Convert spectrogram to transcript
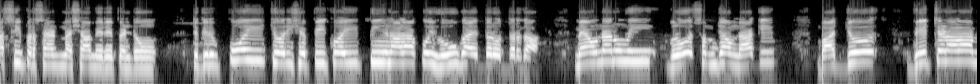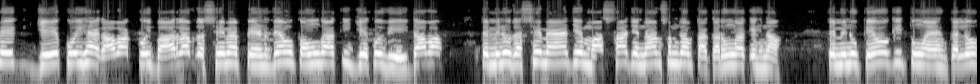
80% ਨਸ਼ਾ ਮੇਰੇ ਪਿੰਡੋਂ। ਤਕਰੀਬ ਕੋਈ ਚੋਰੀ ਛੱਪੀ, ਕੋਈ ਪੀਣ ਵਾਲਾ ਕੋਈ ਹੋਊਗਾ ਇੱਧਰ ਉੱਧਰ ਦਾ। ਮੈਂ ਉਹਨਾਂ ਨੂੰ ਵੀ ਰੋਜ਼ ਸਮਝਾਉਣਾ ਕਿ ਬਾਜੋ ਵੇਚਣ ਵਾਲਾ ਵੇ ਜੇ ਕੋਈ ਹੈਗਾ ਵਾ, ਕੋਈ ਬਾਹਰਲਾ ਦੱਸੇ ਮੈਂ ਪਿੰਡ ਦਿਆਂ ਨੂੰ ਕਹੂੰਗਾ ਕਿ ਜੇ ਕੋਈ ਵੇਚਦਾ ਵਾ ਤੇ ਮੈਨੂੰ ਦੱਸੇ ਮੈਂ ਜੇ ਮਾਸਾ ਜਿੰਨਾ ਵੀ ਸਮਝੌਤਾ ਕਰੂੰਗਾ ਕਿਸੇ ਨਾਲ ਤੇ ਮੈਨੂੰ ਕਹੋ ਕਿ ਤੂੰ ਇਸ ਗੱਲੋ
